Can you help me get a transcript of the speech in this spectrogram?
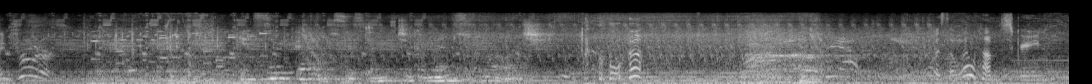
Intruder! Insert guidance system to commence launch. Be! It was the Wilhelm scream.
